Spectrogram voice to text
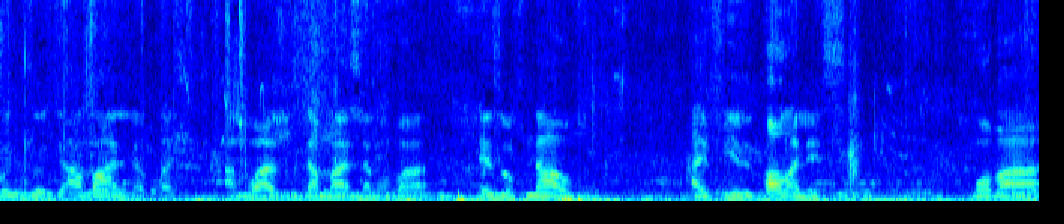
bengizothi amandla but angikwazi ukuthi amandla ngoba as of now i feel powerless ngoba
